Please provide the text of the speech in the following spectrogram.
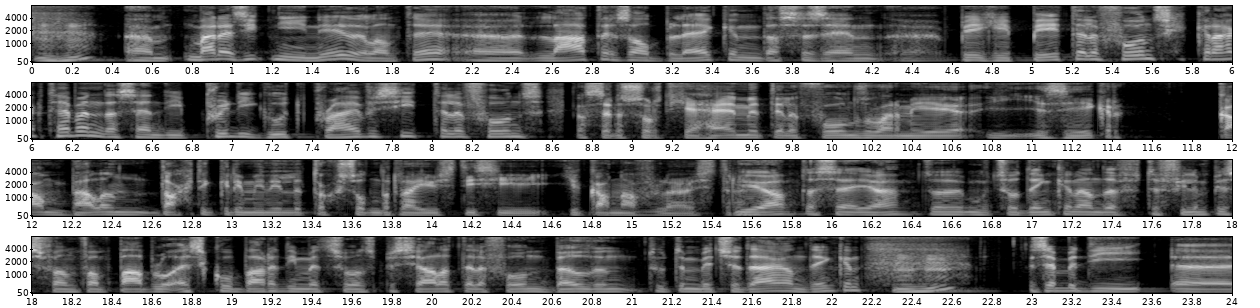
Mm maar hij zit niet in Nederland. Hè. Uh, later zal blijken dat ze zijn uh, eh, PGP-telefoons gekraakt hebben. Dat zijn die Pretty Good Privacy telefoons. Dat zijn een soort geheime telefoons waarmee je, je zeker kan bellen, dachten criminelen toch zonder dat justitie je kan afluisteren. Ja, dat zei, ja. je moet zo denken aan de, de filmpjes van, van Pablo Escobar die met zo'n speciale telefoon belden. Doet een beetje daaraan denken. Mhm. Ze hebben die uh,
